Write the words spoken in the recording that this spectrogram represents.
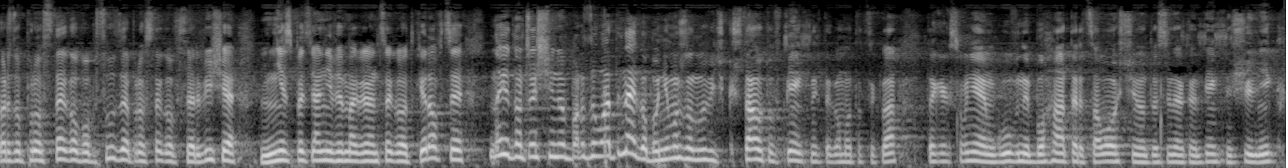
bardzo prostego w obsłudze, prostego w serwisie, niespecjalnie wymagającego od kierowcy, no jednocześnie no, bardzo ładnego, bo nie można mówić kształtów pięknych tego motocykla. Tak jak wspomniałem, główny bohater całości no, to jest jednak ten piękny silnik,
